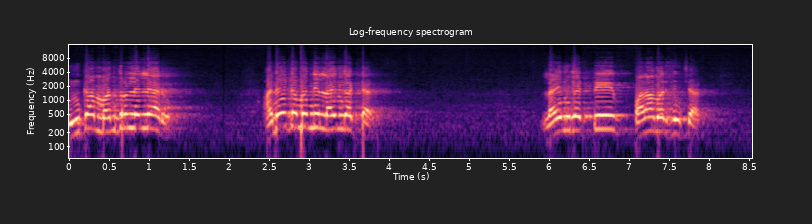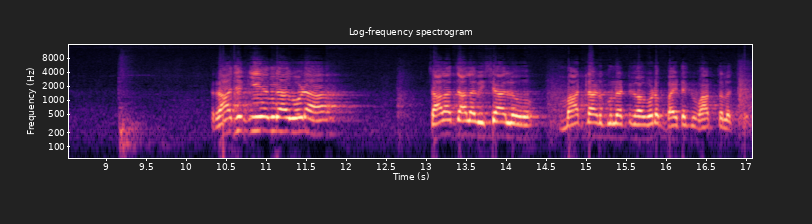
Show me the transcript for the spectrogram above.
ఇంకా మంత్రులు వెళ్ళారు. అనేక మంది లైన్ కట్టారు. లైన్ కట్టి పరామర్శించారు. రాజకీయంగా కూడా చాలా చాలా విషయాలు మాట్లాడుకున్నట్టుగా కూడా బయటకు వార్తలు వచ్చాయి.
